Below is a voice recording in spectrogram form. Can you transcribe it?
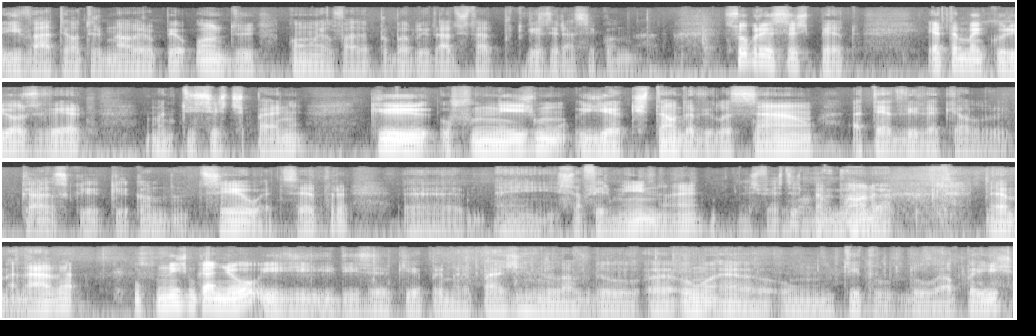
e vá até ao Tribunal Europeu, onde, com elevada probabilidade, o Estado português irá ser condenado. Sobre esse aspecto, é também curioso ver, uma notícia de Espanha, que o feminismo e a questão da violação, até devido àquele caso que, que aconteceu, etc., uh, eh, em São Firmino, não é? nas festas de Pamplona, a manada, o comunismo ganhou, e, e, diz aqui a primeira página logo do uh, um, uh, um, título do El País,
